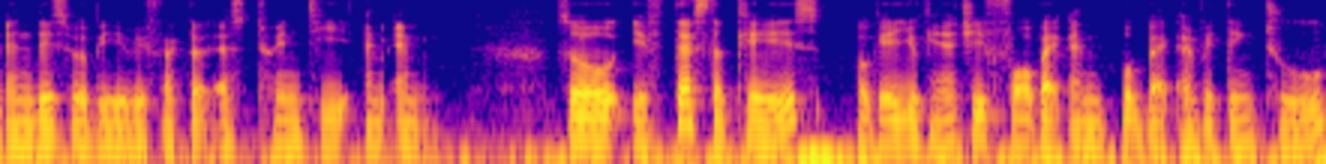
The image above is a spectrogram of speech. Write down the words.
and this will be reflected as 20 mm. So if that's the case, okay, you can actually fall back and put back everything to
